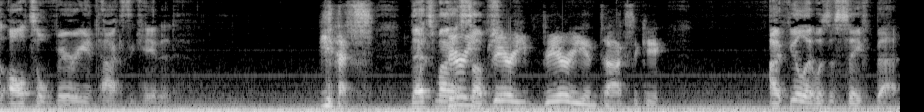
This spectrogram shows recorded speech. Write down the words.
also very intoxicated. Yes, That's my very, assumption. very, very intoxicated. I feel it was a safe bet.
